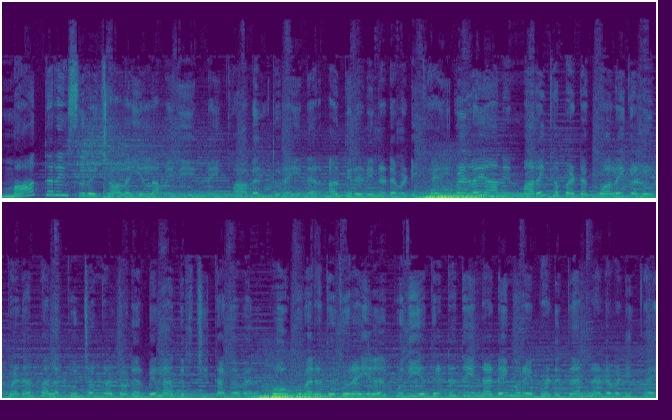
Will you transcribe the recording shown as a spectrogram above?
மாத்தறை சிறைச்சாலையில் அமைதியின்மை காவல்துறையினர் அதிரடி நடவடிக்கை. பிள்ளையானின் மறைக்கப்பட்ட கொலைகள் உட்பட பல குற்றங்கள் தொடர்பில் அதிர்ச்சி தகவல். போக்குவரத்து துறையில் புதிய திட்டத்தை நடைமுறைப்படுத்த நடவடிக்கை.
